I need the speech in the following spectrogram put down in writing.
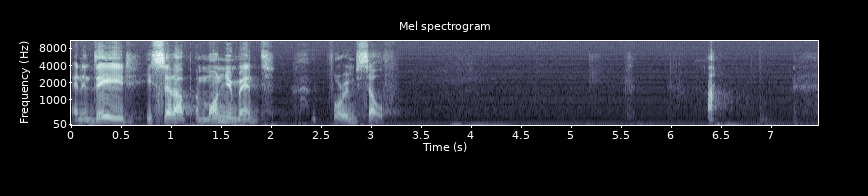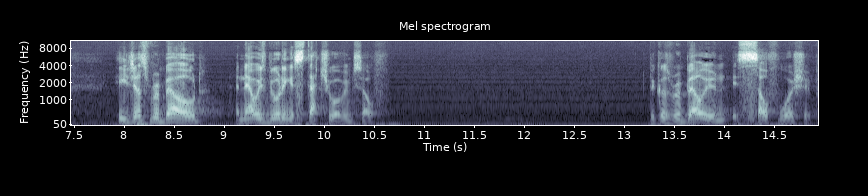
And indeed, he set up a monument for himself. he just rebelled, and now he's building a statue of himself. Because rebellion is self worship.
